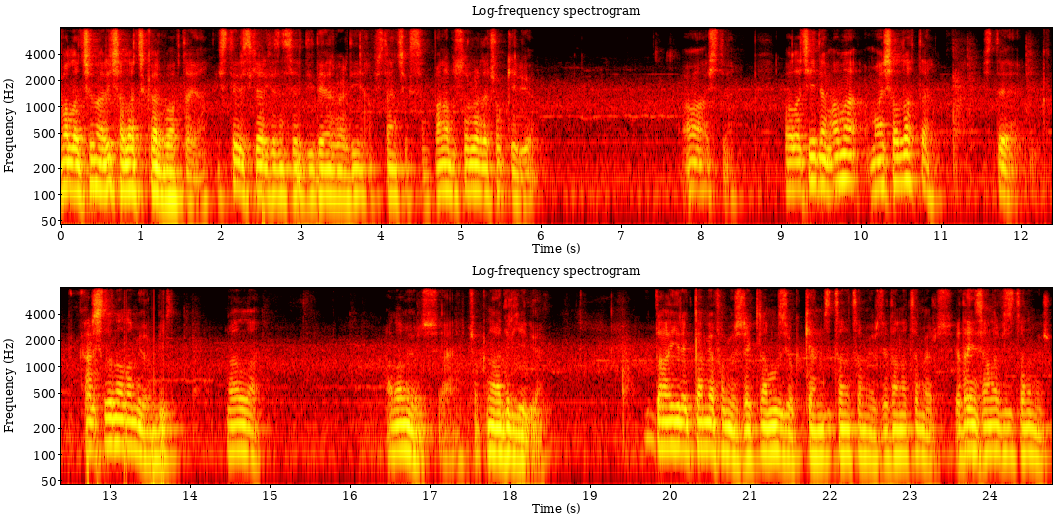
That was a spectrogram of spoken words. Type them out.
Vallahi Çınar inşallah çıkar bu hafta ya. İsteriz ki herkesin sevdiği, değer verdiği hapisten çıksın. Bana bu sorular da çok geliyor. Ama işte vallahi Çiğdem ama maşallah da işte karşılığını alamıyorum bil. Vallahi. Alamıyoruz yani. Çok nadir geliyor. Daha iyi reklam yapamıyoruz. Reklamımız yok. Kendimizi tanıtamıyoruz ya da anlatamıyoruz. Ya da insanlar bizi tanımıyor.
